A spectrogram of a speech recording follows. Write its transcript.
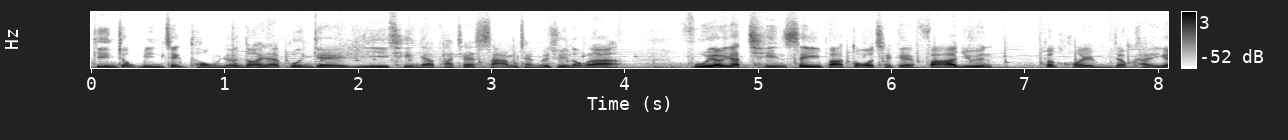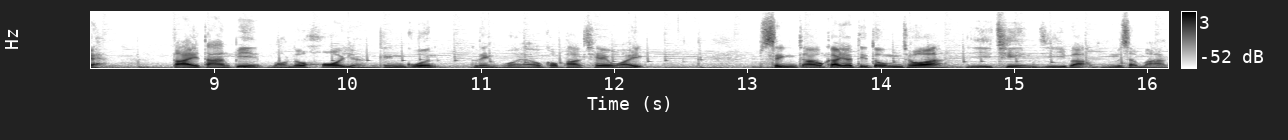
建築面積同樣都係一般嘅二千一百尺三層嘅村屋啦，附有一千四百多尺嘅花園，不過係唔入契嘅，大單邊望到開陽景觀，另外有個泊車位，成交價一啲都唔錯啊，二千二百五十萬，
